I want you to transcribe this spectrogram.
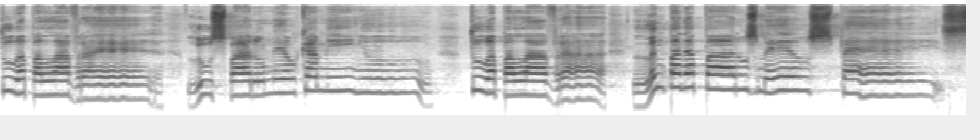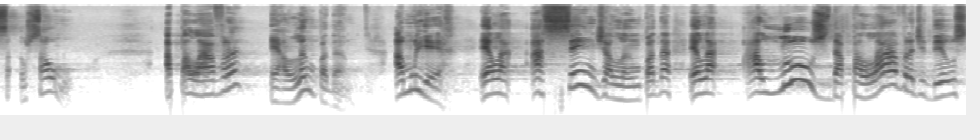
Tua palavra é luz para o meu caminho, tua palavra, lâmpada para os meus pés. O salmo. A palavra é a lâmpada. A mulher, ela acende a lâmpada, ela a luz da palavra de Deus,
